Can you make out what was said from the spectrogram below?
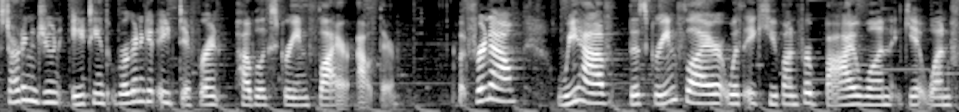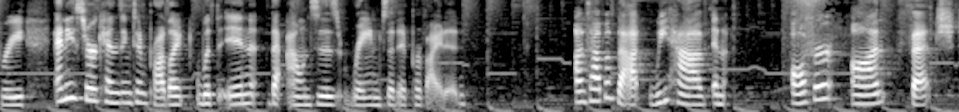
starting June 18th, we're gonna get a different Publix green flyer out there. But for now, we have this green flyer with a coupon for buy one, get one free, any Sir Kensington product within the ounces range that it provided. On top of that, we have an offer on Fetch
